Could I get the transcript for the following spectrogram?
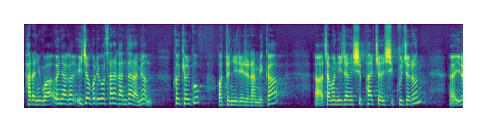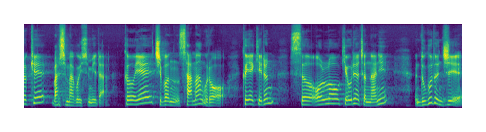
하나님과 언약을 잊어버리고 살아간다라면 그 결국 어떤 일이 일어납니까? 아, 잠언 2장 18절 19절은 아, 이렇게 말씀하고 있습니다. 그의 집은 사망으로 그의 길은 서올로 기울여졌나니 누구든지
